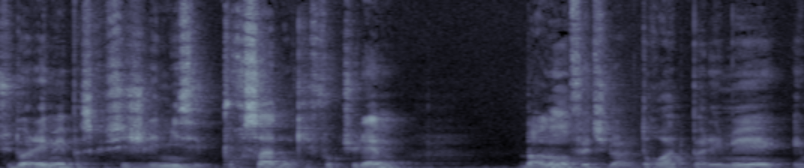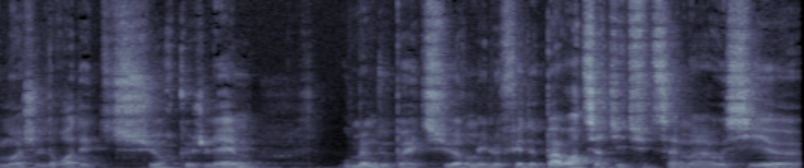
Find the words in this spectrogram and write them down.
tu dois l'aimer parce que si je l'ai mis, c'est pour ça, donc il faut que tu l'aimes. Ben non, en fait, tu as le droit de pas l'aimer, et moi, j'ai le droit d'être sûr que je l'aime, ou même de pas être sûr, mais le fait de pas avoir de certitude, ça m'a aussi. euh,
